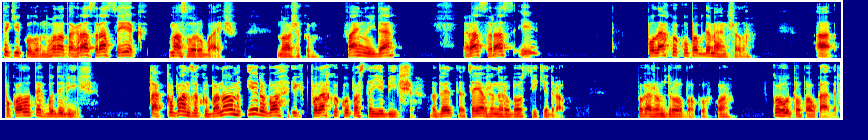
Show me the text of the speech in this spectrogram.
Такий кулон. Воно так раз, раз, це як масло рубаєш ножиком. Файно йде. Раз, раз і полегко купа буде меншала. А поколотих буде більше. Так, кубан за кубаном, і, робо... і полегко купа стає більше. От видите, оце я вже нарубав стільки дров. Покажу вам з другого боку. О, когут попав в кадр.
